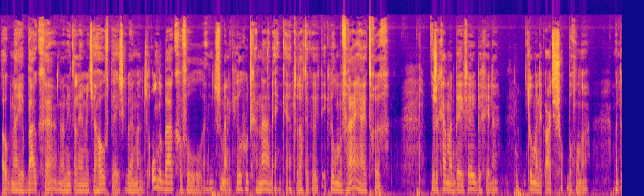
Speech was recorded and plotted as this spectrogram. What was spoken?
ook naar je buik, hè, nou, niet alleen met je hoofd bezig bent, maar met je onderbuikgevoel. En dus toen ben ik heel goed gaan nadenken. En toen dacht ik, ik wil mijn vrijheid terug. Dus ik ga met BV beginnen. Toen ben ik artichok begonnen. Met,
